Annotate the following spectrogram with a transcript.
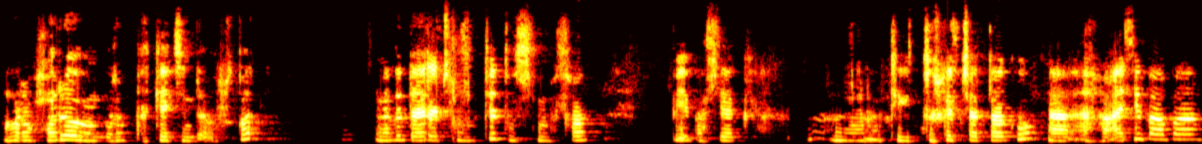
10 20% бараг пакэжинд орох гээд надад арай жоохон үнэтэй туссан болохоор би бас яг тэг зөрхилж чадаагүй. Alibaba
